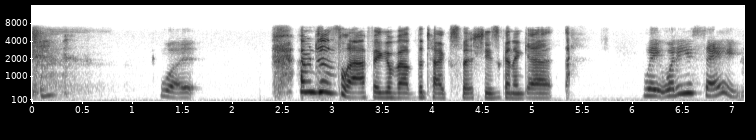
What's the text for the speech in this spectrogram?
what? I'm just laughing about the text that she's gonna get. Wait, what are you saying?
